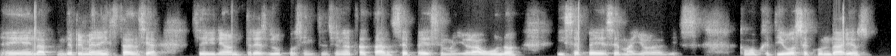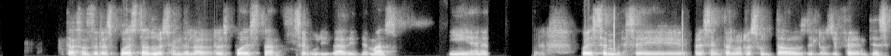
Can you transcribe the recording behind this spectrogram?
Eh, de primera instancia se dividieron tres grupos intención a tratar, CPS mayor a 1 y CPS mayor a 10. Como objetivos secundarios, tasas de respuesta, duración de la respuesta, seguridad y demás. Y en pues se, se presentan los resultados de los diferentes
